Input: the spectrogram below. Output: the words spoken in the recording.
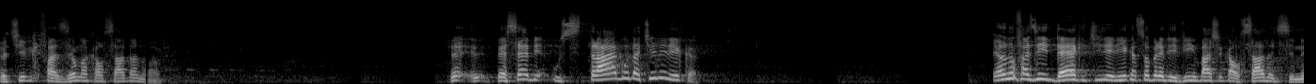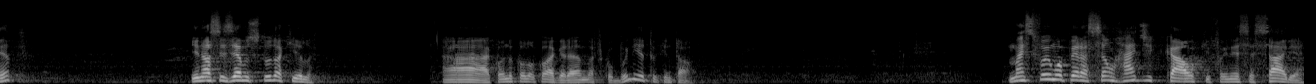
Eu tive que fazer uma calçada nova. Você percebe o estrago da tiririca? Eu não fazia ideia que tiririca sobrevivia embaixo de calçada de cimento. E nós fizemos tudo aquilo. Ah, quando colocou a grama, ficou bonito o quintal. Mas foi uma operação radical que foi necessária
